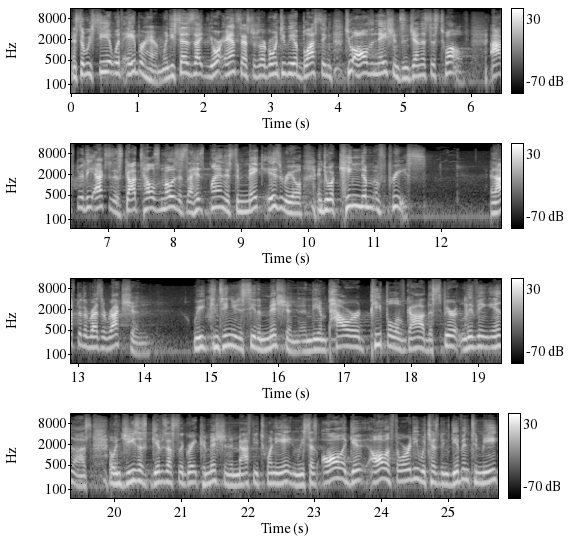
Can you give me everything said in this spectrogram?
And so we see it with Abraham when he says that your ancestors are going to be a blessing to all the nations in Genesis 12. After the Exodus, God tells Moses that his plan is to make Israel into a kingdom of priests. And after the resurrection, we continue to see the mission and the empowered people of God, the Spirit living in us. And when Jesus gives us the Great Commission in Matthew 28, and he says, All, all authority which has been given to me,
